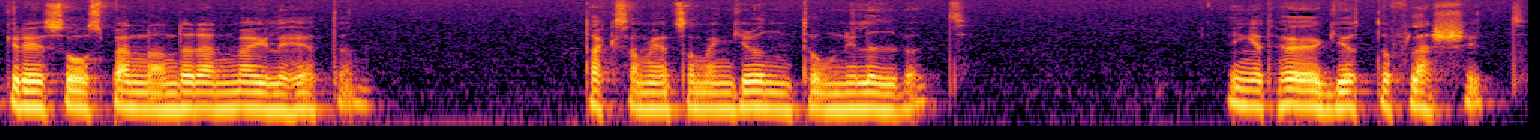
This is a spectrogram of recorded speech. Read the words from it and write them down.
Tycker det är så spännande den möjligheten. Tacksamhet som en grundton i livet. Inget högljutt och flashigt.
